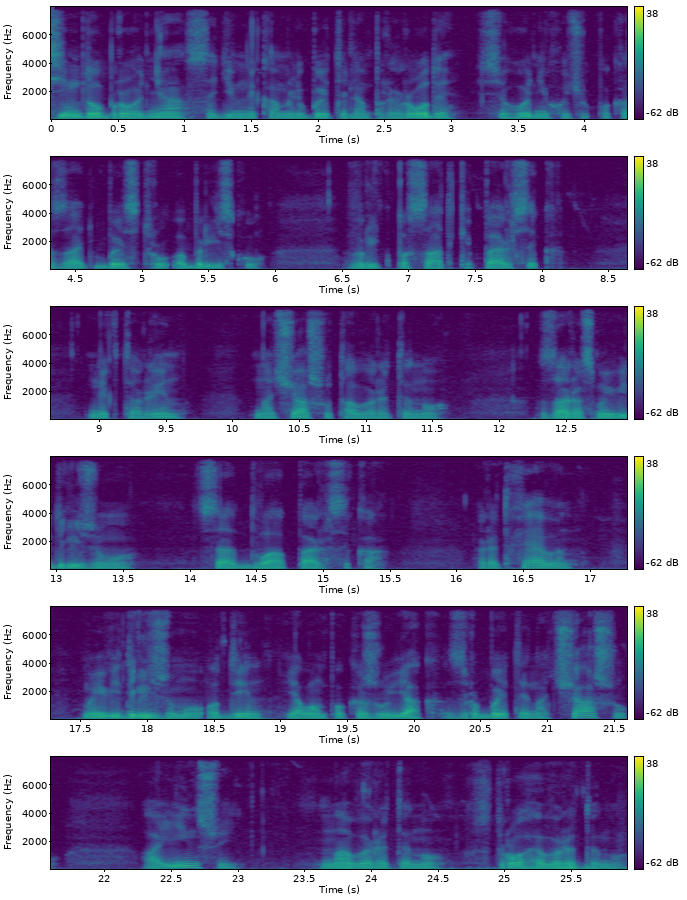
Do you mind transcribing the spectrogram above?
Всім доброго дня садівникам-любителям природи. Сьогодні хочу показати бистру обрізку в рік посадки персик, нектарин на чашу та веретено. Зараз ми відріжемо це два персика Red Heaven. Ми відріжемо один, я вам покажу, як зробити на чашу, а інший на веретено, строге веретено.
